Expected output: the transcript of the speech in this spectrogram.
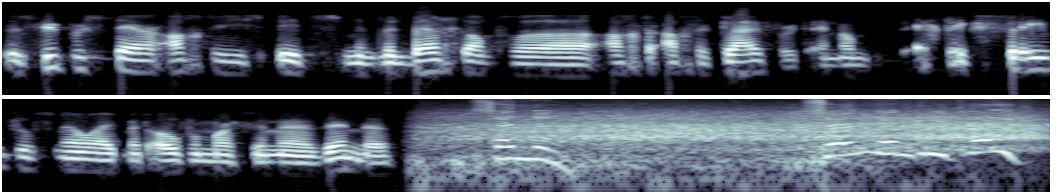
Een superster achter je spits met, met Bergkamp uh, achter, achter Kluivert. En dan echt extreem veel snelheid met Overmars en uh, Zenden. Zenden. Zenden 3-2.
